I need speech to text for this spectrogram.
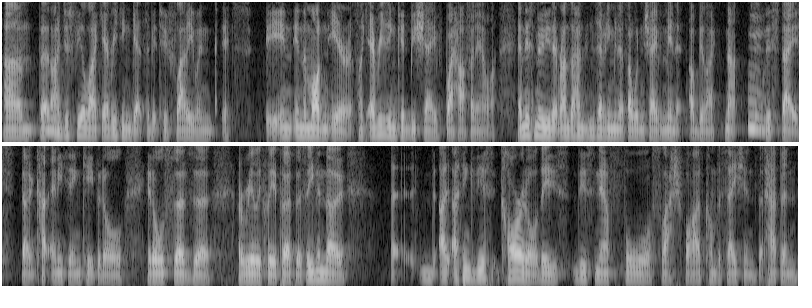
Um, but I just feel like everything gets a bit too flabby when it's in in the modern era. It's like everything could be shaved by half an hour. And this movie that runs 170 minutes, I wouldn't shave a minute. I'd be like, nah, this stays. Don't cut anything. Keep it all. It all serves a a really clear purpose. Even though uh, I, I think this corridor, these this now four slash five conversations that happen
